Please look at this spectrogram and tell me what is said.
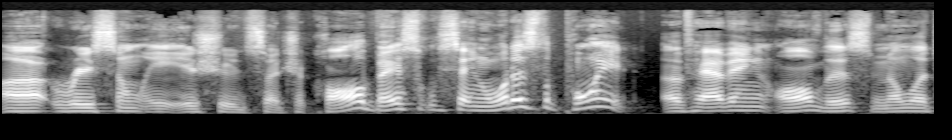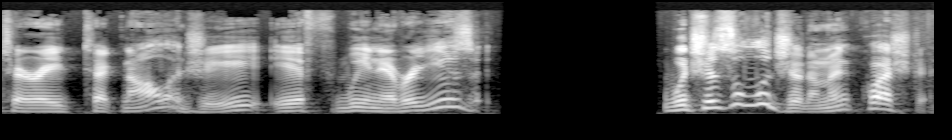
uh, recently issued such a call, basically saying, What is the point of having all this military technology if we never use it? Which is a legitimate question.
